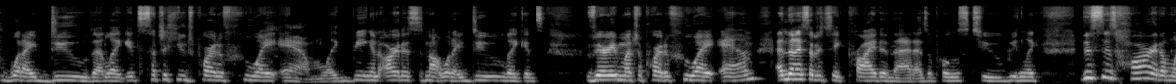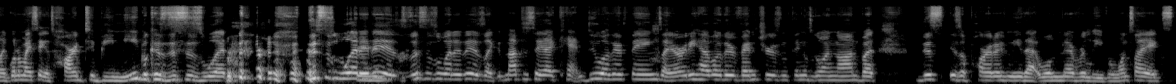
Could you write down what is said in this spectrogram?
what I do that like it's such a huge part of who I am. Like being an artist is not what I do. Like it's very much a part of who I am. And then I started to take pride in that as opposed to being like, this is hard. I'm like, what am I saying? It's hard to be me because this is what this is what it is. This is what it is. Like not to say I can't do other things. I already have other ventures and things going on, but this is a part of me that will never leave. And once I ex-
